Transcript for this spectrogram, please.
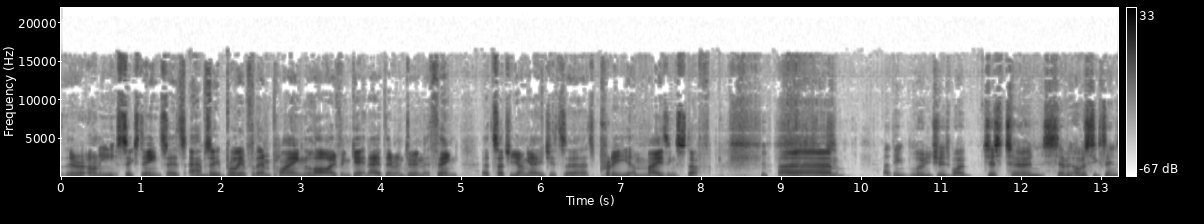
they're only 16, so it's absolutely brilliant for them playing live and getting out there and doing their thing at such a young age. It's uh, it's pretty amazing stuff. Um, awesome. I think Loonee Tunes. Well, I just turned seven. I was sixteen.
